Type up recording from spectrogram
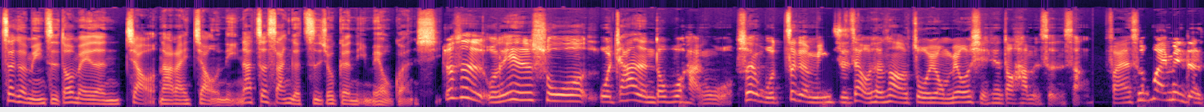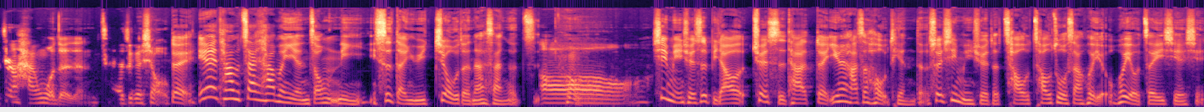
这个名字都没人叫，拿来叫你，那这三个字就跟你没有关系。就是我的意思是说，我家人都不喊我，所以我这个名字在我身上的作用没有显现到他们身上，反而是外面的这样喊我的人才有这个效果。对，因为他们在他们眼中，你是等于旧的那三个字。哦，姓名学是比较确实，他对，因为他是后天的，所以姓名学的操操作上会有会有这一些现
